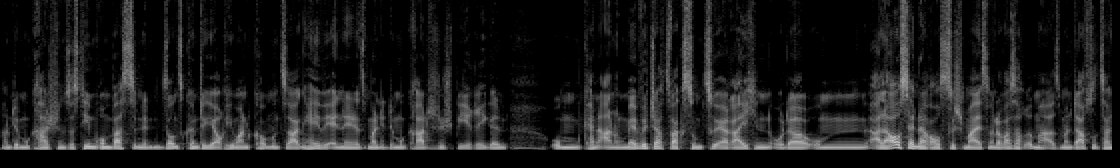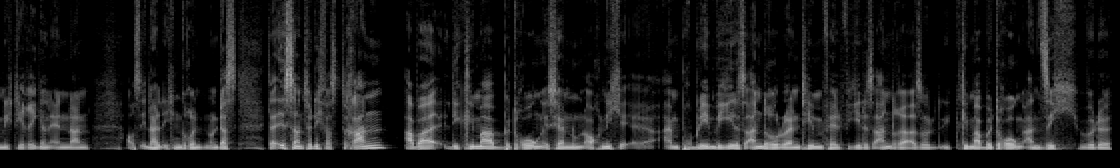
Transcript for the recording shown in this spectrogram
am demokratischen System rumbasteln, denn sonst könnte ja auch jemand kommen und sagen, hey, wir ändern jetzt mal die demokratischen Spielregeln um, keine Ahnung, mehr Wirtschaftswachstum zu erreichen oder um alle Ausländer rauszuschmeißen oder was auch immer. Also man darf sozusagen nicht die Regeln ändern aus inhaltlichen Gründen. Und das, da ist natürlich was dran, aber die Klimabedrohung ist ja nun auch nicht äh, ein Problem wie jedes andere oder ein Themenfeld wie jedes andere. Also die Klimabedrohung an sich würde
